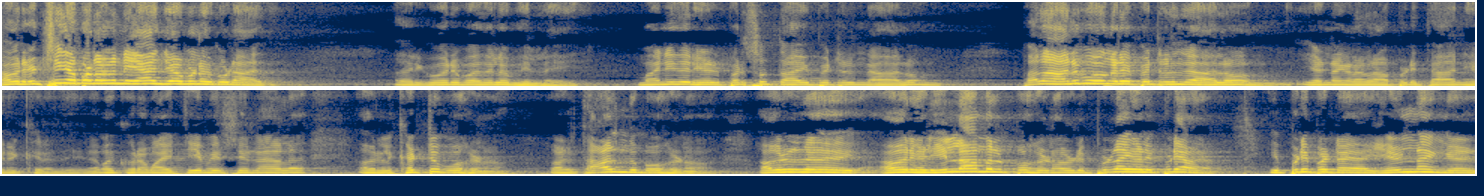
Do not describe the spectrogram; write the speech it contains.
அவர் ரட்சிக்கப்படணும்னு ஏன் ஜோம் பண்ணக்கூடாது? அதற்கு ஒரு பதிலும் இல்லை. மனிதர்கள் பரிசுத்தாய் பெற்றிருந்தாலும் பல அனுபவங்களை பெற்றிருந்தாலும் எண்ணங்களெல்லாம் அப்படித்தான் இருக்கிறது. நமக்கு உரமாய் தீமை செய்யறதுனால அவர்கள் கட்டு போகணும் அவர்கள் தாழ்ந்து போகணும் அவர்கள் அவர்கள் இல்லாமல் போகணும் அவருடைய பிள்ளைகள் இப்படியா இப்படிப்பட்ட எண்ணங்கள்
